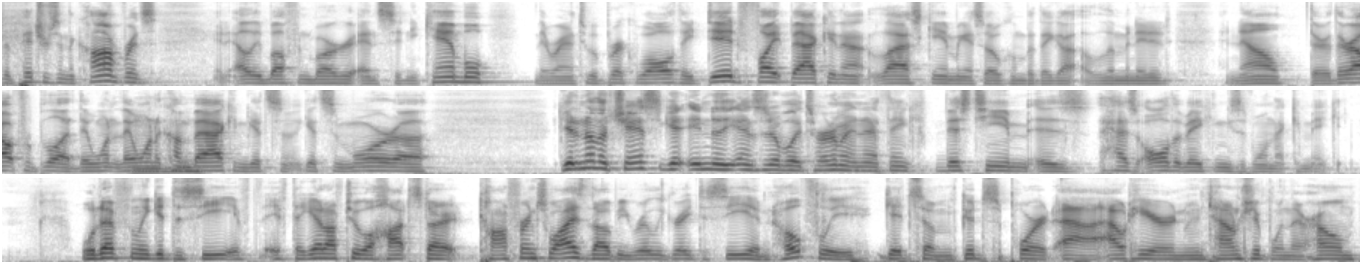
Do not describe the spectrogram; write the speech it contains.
the pitchers in the conference, in Ellie Buffenbarger and Sidney Campbell. They ran into a brick wall. They did fight back in that last game against Oakland, but they got eliminated, and now they're they're out for blood. They want they want to come back and get some get some more. Uh, Get another chance to get into the NCAA tournament, and I think this team is has all the makings of one that can make it. We'll definitely get to see if if they get off to a hot start conference wise. That'll be really great to see, and hopefully get some good support uh, out here in Moon Township when they're home.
